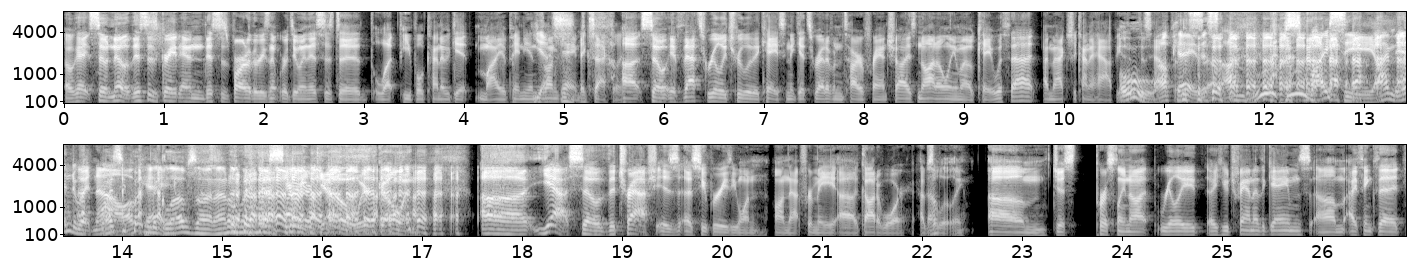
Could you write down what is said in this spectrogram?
Okay, so no, this is great, and this is part of the reason we're doing this is to let people kind of get my opinions Yes, on games. exactly. Uh, so if that's really truly the case, and it gets rid of an entire franchise, not only am I okay with that, I'm actually kind of happy that this Ooh, okay. This, I'm spicy. I'm into it now. Why is he putting okay. the gloves on? I don't like Here we go. We're going. Uh, yeah. So the trash is a super easy one on that for me. Uh, God of War, absolutely. Um, just personally, not really a huge fan of the games. Um, I think that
